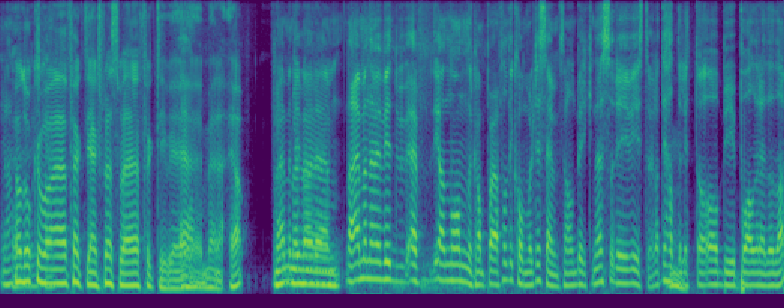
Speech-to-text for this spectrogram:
Ja. Ja, dere var effektive. Ekspress var effektive Ja. eh, med det. Ja. Nei, men, de var, eh, eh, nei, men eh, vi, vi- ja, noen andre kamper i hvert fall. De kom vel til semifinalen Birkenes, og de viste vel at de Mm. hadde litt å, å by på allerede da.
